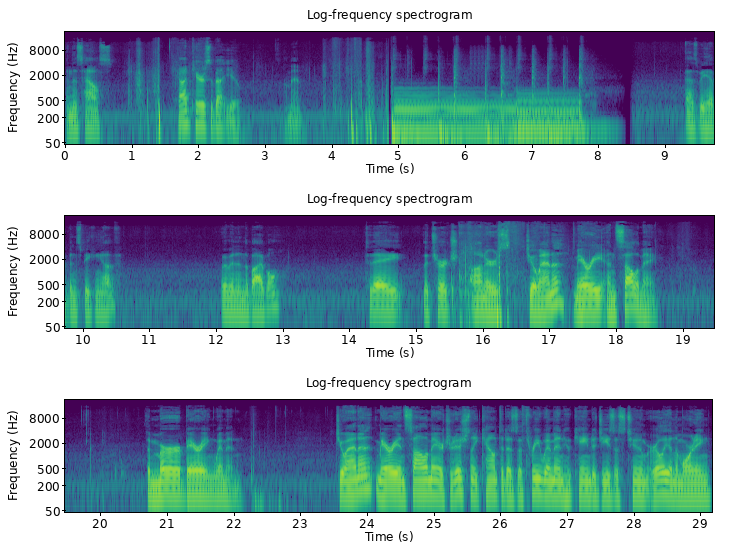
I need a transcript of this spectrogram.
in this house. God cares about you. Amen. As we have been speaking of, women in the Bible, today the church honors Joanna, Mary, and Salome, the myrrh bearing women. Joanna, Mary, and Salome are traditionally counted as the three women who came to Jesus' tomb early in the morning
